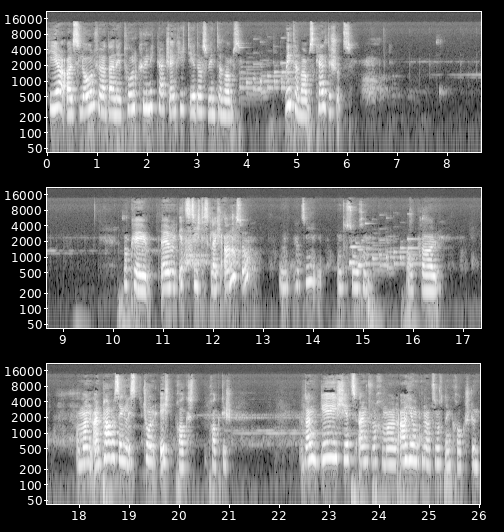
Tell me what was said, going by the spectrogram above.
Hier als Lohn für deine Tollkühnigkeit schenke ich dir das Winterwams. Winterwams, Kälteschutz. Okay, ähm, jetzt ziehe ich das gleich an, so. Und hat sie untersuchen. Opal. Oh Mann, ein Parasegel ist schon echt praktisch. Dann gehe ich jetzt einfach mal. Ah, hier unten hat es noch den Krog, stimmt.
